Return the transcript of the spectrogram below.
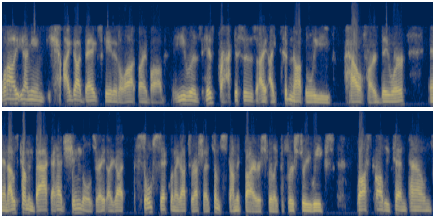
Well, I mean, I got bag skated a lot by Bob. He was his practices. I, I could not believe how hard they were. And I was coming back. I had shingles, right? I got so sick when I got to Russia. I had some stomach virus for like the first three weeks, lost probably 10 pounds.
